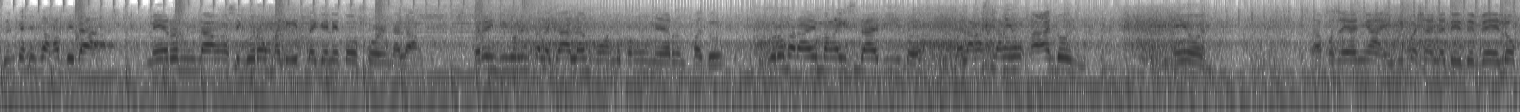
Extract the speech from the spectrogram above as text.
Dun kasi sa kabila, meron lang sigurong maliit na ganito shore na lang. Pero hindi ko rin talaga alam kung ano pang meron pa doon. Siguro maraming mga isda dito. Malakas lang yung alon. Ngayon. Tapos ayan nga, hindi pa siya nade-develop.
